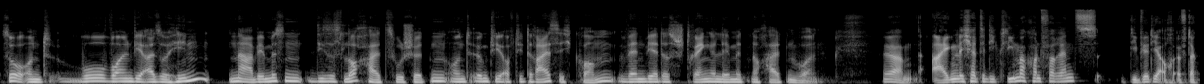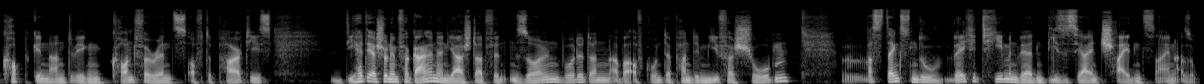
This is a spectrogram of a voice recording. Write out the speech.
So, und wo wollen wir also hin? Na, wir müssen dieses Loch halt zuschütten und irgendwie auf die 30 kommen, wenn wir das strenge Limit noch halten wollen. Ja, eigentlich hätte die Klimakonferenz, die wird ja auch öfter COP genannt, wegen Conference of the Parties, die hätte ja schon im vergangenen Jahr stattfinden sollen, wurde dann aber aufgrund der Pandemie verschoben. Was denkst du, welche Themen werden dieses Jahr entscheidend sein? Also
